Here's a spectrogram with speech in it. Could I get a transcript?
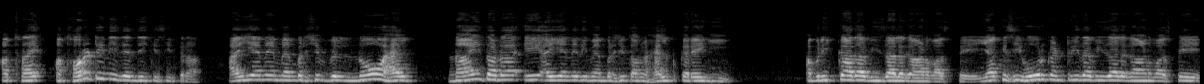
ਅਥਾਰਟੀ ਨਹੀਂ ਦਿੰਦੀ ਕਿਸੇ ਤਰ੍ਹਾਂ। INA membership will no help ਨਾ ਹੀ ਤੁਹਾਡਾ ਇਹ ਆਈਐਨਏ ਦੀ ਮੈਂਬਰਸ਼ਿਪ ਤੁਹਾਨੂੰ ਹੈਲਪ ਕਰੇਗੀ ਅਮਰੀਕਾ ਦਾ ਵੀਜ਼ਾ ਲਗਾਉਣ ਵਾਸਤੇ ਜਾਂ ਕਿਸੇ ਹੋਰ ਕੰਟਰੀ ਦਾ ਵੀਜ਼ਾ ਲਗਾਉਣ ਵਾਸਤੇ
